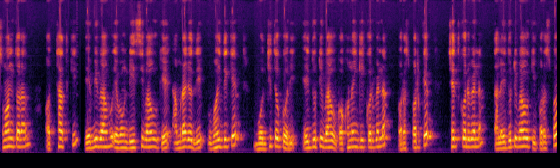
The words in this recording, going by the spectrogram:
সমান্তরাল। অর্থাৎ কি? এ বি বাহু এবং ডিসি বাহুকে আমরা যদি উভয় দিকে বর্ধিত করি, এই দুটি বাহু কখনোই কি করবে না? পরস্পরকে ছেদ করবে না। তাহলে এই দুটি বাহু কি? পরস্পর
